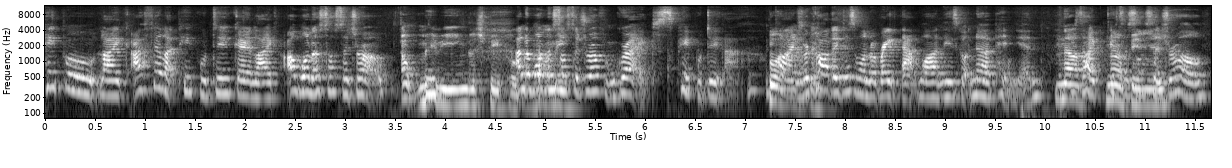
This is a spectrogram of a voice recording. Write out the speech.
People, like, I feel like people do go like, I want a sausage roll. Oh, maybe English people. And I want a me. sausage roll from Greggs. People do that. Well, Fine, good. Ricardo doesn't want to rate that one. He's got no opinion. No, He's like, no it's a opinion. sausage roll.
